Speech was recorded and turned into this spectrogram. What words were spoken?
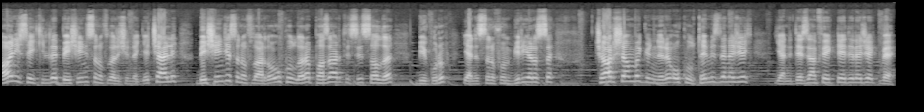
Aynı şekilde 5. sınıflar için de geçerli. 5. sınıflarda okullara pazartesi salı bir grup yani sınıfın bir yarısı Çarşamba günleri okul temizlenecek yani dezenfekte edilecek ve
